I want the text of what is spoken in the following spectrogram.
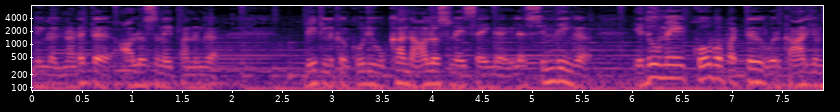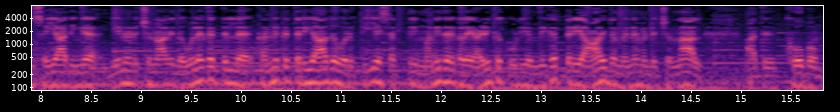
நீங்கள் நடத்த ஆலோசனை பண்ணுங்க. வீட்டில் இருக்க கூடி உட்கார்ந்து ஆலோசனை செய்யுங்க. இல்ல சிந்திங்க. எதுவுமே கோபப்பட்டு ஒரு காரியம் செய்யாதீங்க. ஏன்னு சொன்னால் இந்த உலகத்தில் கண்ணுக்கு தெரியாத ஒரு தீய சக்தி மனிதர்களை அழிக்கக்கூடிய மிகப்பெரிய ஆயுதம் என்னவென்று சொன்னால் அது கோபம்.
